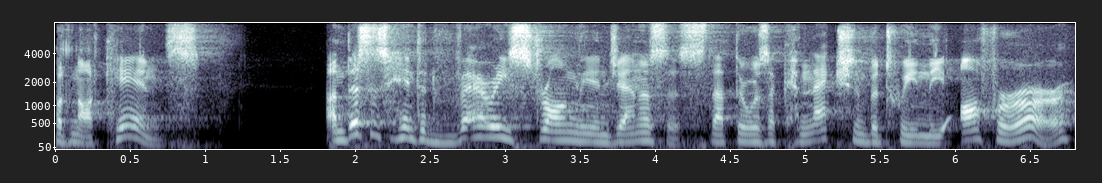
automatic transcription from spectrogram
but not Cain's. And this is hinted very strongly in Genesis that there was a connection between the offerer,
